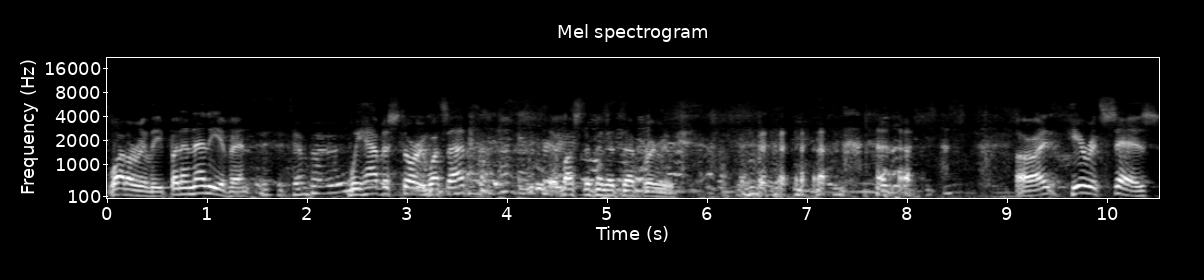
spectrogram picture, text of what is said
What a relief! But in any event, Is this a temporary? We have a story. What's that? It must have been a temporary. All right. Here it says,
